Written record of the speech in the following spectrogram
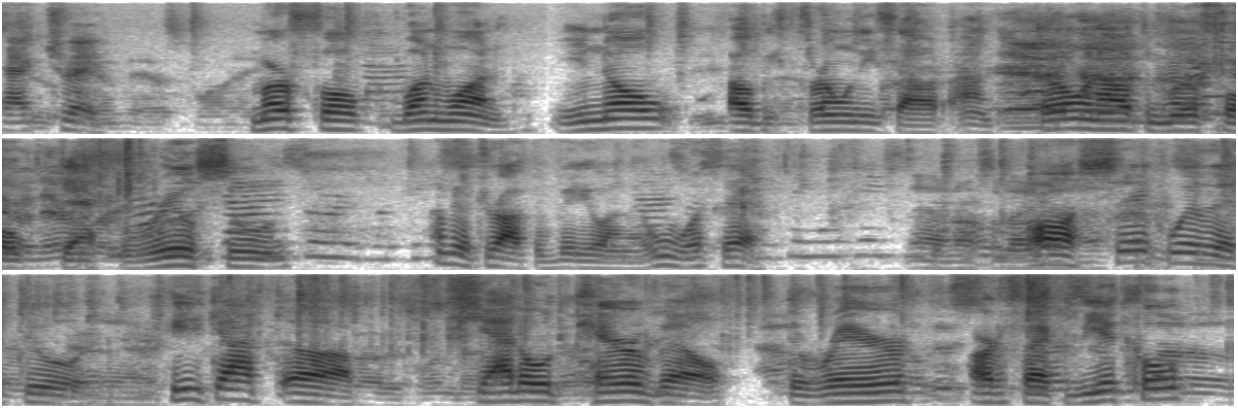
Pack trade. and. Merfolk, one one. You know I'll be throwing these out. I'm throwing out the merfolk deck real soon. I'm gonna drop the video on that. Ooh, what's that? Oh, sick with it, dude. He's got uh, Shadowed Caravel, the rare artifact vehicle.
